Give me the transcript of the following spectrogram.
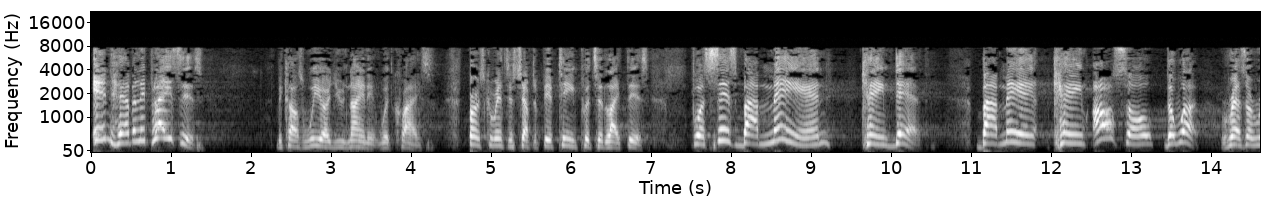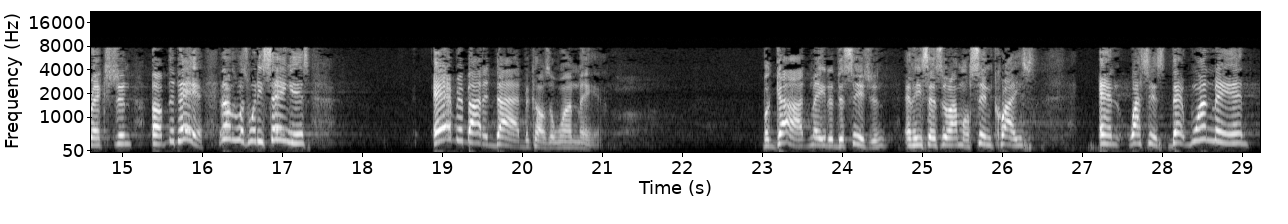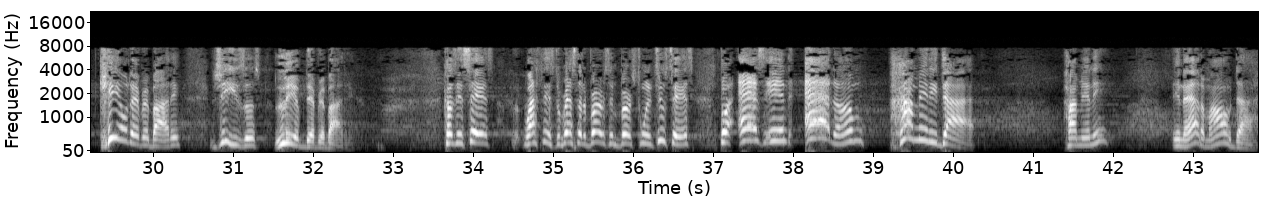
in heavenly places because we are united with Christ. First Corinthians chapter 15 puts it like this. For since by man came death, by man came also the what? Resurrection of the dead. In other words, what he's saying is, everybody died because of one man. But God made a decision and he says, so I'm going to send Christ. And watch this, that one man killed everybody. Jesus lived everybody. Cause it says, watch this, the rest of the verse in verse 22 says, for as in Adam, how many died? How many? In Adam, all died.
